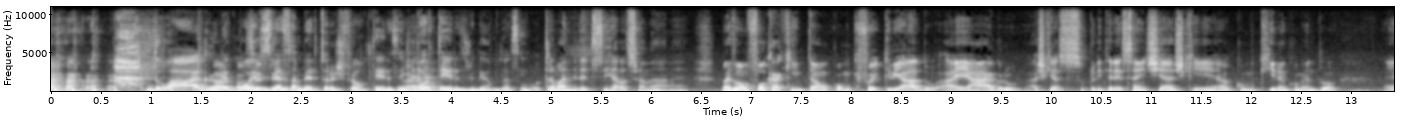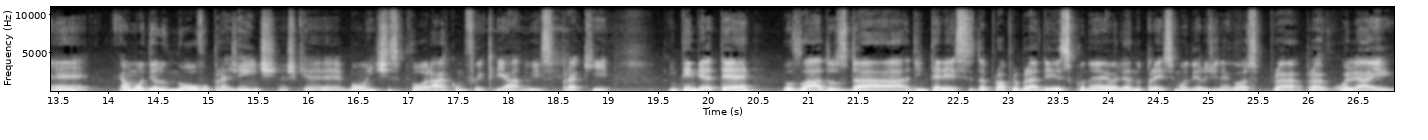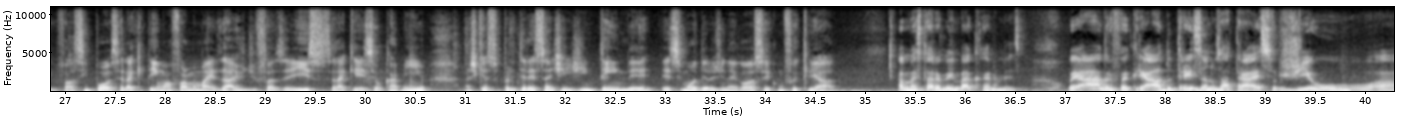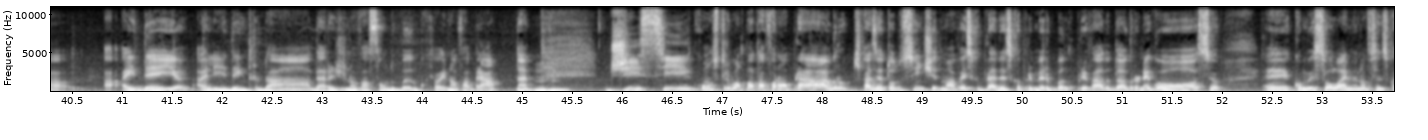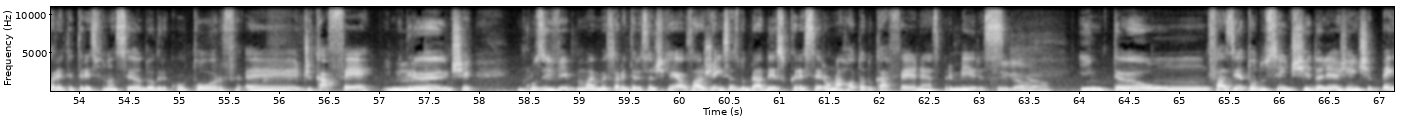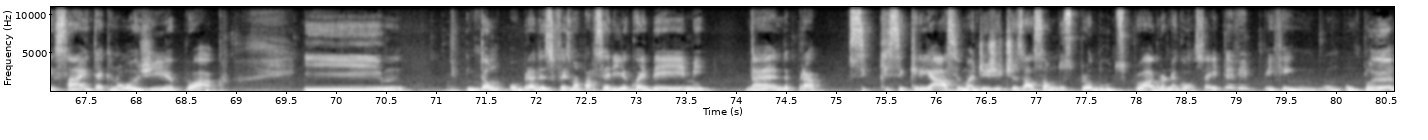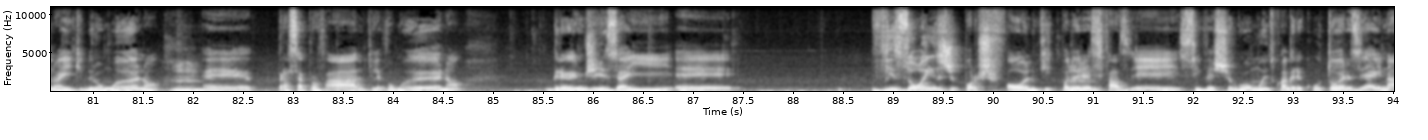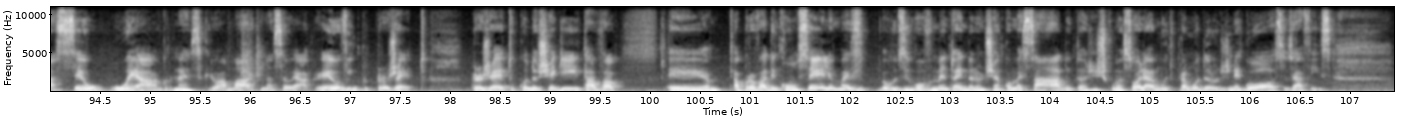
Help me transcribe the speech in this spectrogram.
do agro Não, depois dessa abertura de fronteiras, de é. porteiras, digamos assim. Outra maneira de se relacionar, né? Mas vamos focar aqui então como que foi criado a EAGRO. Acho que é super interessante, acho que é como o Kiran comentou, é, é um modelo novo para a gente. Acho que é bom a gente explorar como foi criado isso para que entender até os lados da, de interesses da próprio Bradesco, né? Olhando para esse modelo de negócio, para olhar e falar assim, pô, será que tem uma forma mais ágil de fazer isso? Será que esse é o caminho? Acho que é super interessante a gente entender esse modelo de negócio e como foi criado. É uma história bem bacana mesmo. O EAGRO foi criado três anos atrás, surgiu a, a ideia ali dentro da, da área de inovação do banco, que é o Inovabra, né? Uhum de se construir uma plataforma para agro, que fazia todo sentido, uma vez que o Bradesco é o primeiro banco privado do agronegócio, é, começou lá em 1943 financiando o agricultor é, de café, imigrante. Uhum. Inclusive, uma, uma, história interessante é que as agências do Bradesco cresceram na rota do café, né? As primeiras. Legal. Então, fazia todo sentido ali a gente pensar em tecnologia para o agro. E então o Bradesco fez uma parceria com a IBM, né, para se, que se criasse uma digitização dos produtos para o agronegócio. Aí teve, enfim, um, um, plano aí que durou um ano uhum. é, para ser aprovado, que levou um ano, grandes aí é, visões de portfólio, o que, que poderia uhum. se fazer, se investigou muito com agricultores e aí nasceu o EAGRO, né? Se criou a marca e nasceu o EAGRO. Aí eu vim para o projeto. O projeto, quando eu cheguei, estava é, aprovado em conselho, mas o desenvolvimento ainda não tinha começado, então a gente começou a olhar muito para modelo de negócios e afins.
